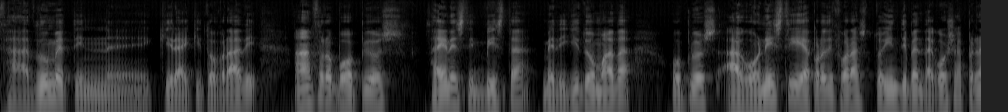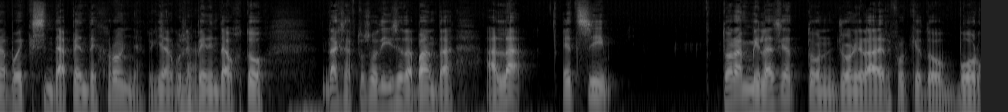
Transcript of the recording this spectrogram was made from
θα δούμε την ε, Κυριακή το βράδυ, άνθρωπο ο οποίος θα είναι στην πίστα με δική του ομάδα, ο οποίος αγωνίστηκε για πρώτη φορά στο Indy 500 πριν από 65 χρόνια, το 1958. Εντάξει, αυτός οδήγησε τα πάντα, αλλά έτσι. Τώρα μιλάς για τον Johnny Rutherford και τον Borg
